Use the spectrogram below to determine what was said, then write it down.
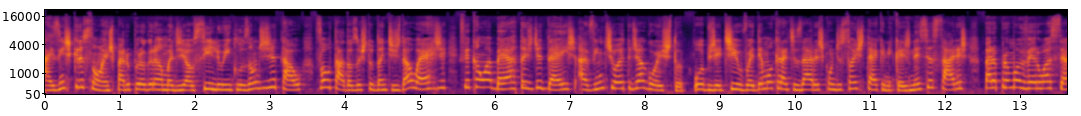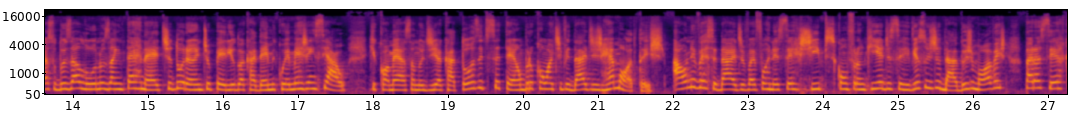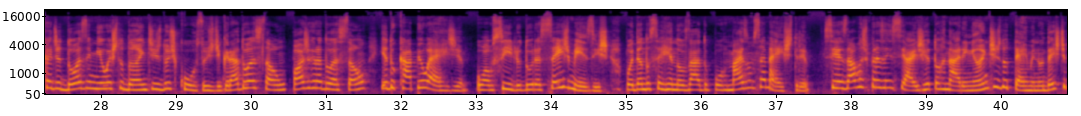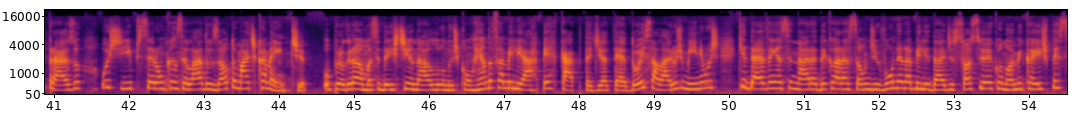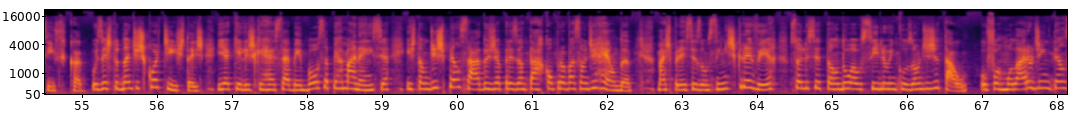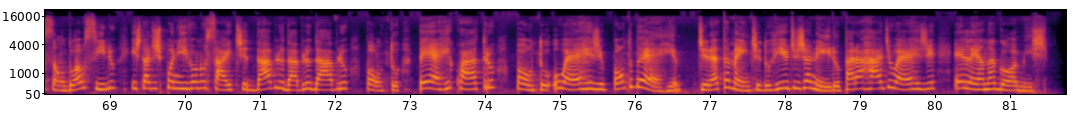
As inscrições para o programa de auxílio e inclusão digital voltado aos estudantes da UERJ ficam abertas de 10 a 28 de agosto. O objetivo é democratizar as condições técnicas necessárias para promover o acesso dos alunos à internet durante o período acadêmico emergencial, que começa no dia 14 de setembro com atividades remotas. A universidade vai fornecer chips com franquia de serviços de dados móveis para cerca de 12 mil estudantes dos cursos de graduação graduação, pós-graduação e do CAP-UERJ. O auxílio dura seis meses, podendo ser renovado por mais um semestre. Se as aulas presenciais retornarem antes do término deste prazo, os chips serão cancelados automaticamente. O programa se destina a alunos com renda familiar per capita de até dois salários mínimos que devem assinar a Declaração de Vulnerabilidade Socioeconômica Específica. Os estudantes cotistas e aqueles que recebem bolsa permanência estão dispensados de apresentar comprovação de renda, mas precisam se inscrever solicitando o auxílio Inclusão Digital. O formulário de intenção do auxílio está disponível no site www.pr4.urg.br. Diretamente do Rio de Janeiro para a Rádio UERJ, Helena Gomes.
